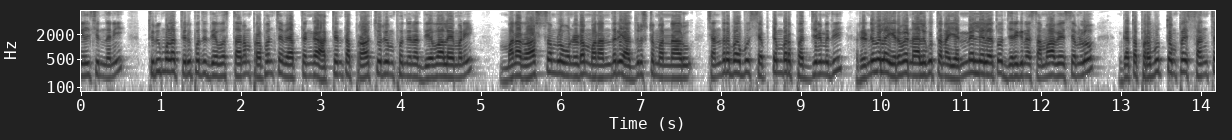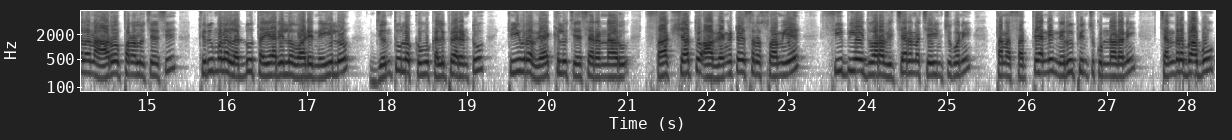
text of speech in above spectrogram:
తేల్చిందని తిరుమల తిరుపతి దేవస్థానం ప్రపంచవ్యాప్తంగా అత్యంత ప్రాచుర్యం పొందిన దేవాలయమని మన రాష్ట్రంలో ఉండడం మనందరి అదృష్టమన్నారు. చంద్రబాబు సెప్టెంబర్ పద్దెనిమిది రెండు వేల ఇరవై నాలుగు తన ఎమ్మెల్యేలతో జరిగిన సమావేశంలో గత ప్రభుత్వంపై సంచలన ఆరోపణలు చేసి తిరుమల లడ్డూ తయారీలో వాడే నెయ్యిలో జంతువుల కొవ్వు కలిపారంటూ తీవ్ర వ్యాఖ్యలు చేశారన్నారు. సాక్షాత్తు ఆ వెంకటేశ్వర స్వామియే సిబిఐ ద్వారా విచారణ చేయించుకొని తన సత్యాన్ని నిరూపించుకున్నాడని చంద్రబాబు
